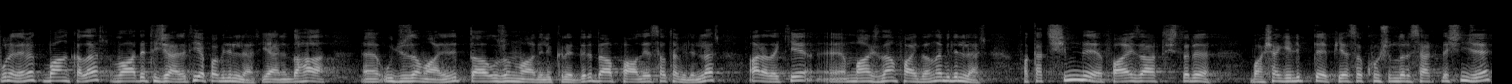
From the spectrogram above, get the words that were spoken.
Bu ne demek? Bankalar vade ticareti yapabilirler. Yani daha e, ucuza mal edip daha uzun vadeli kredileri daha pahalıya satabilirler. Aradaki e, marjdan faydalanabilirler. Fakat şimdi faiz artışları başa gelip de piyasa koşulları sertleşince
